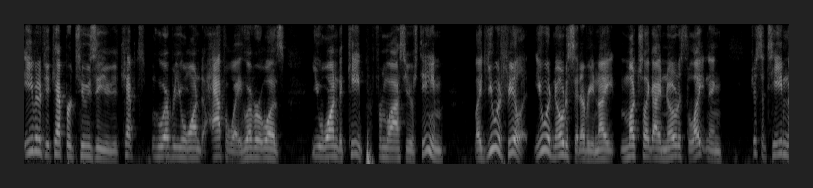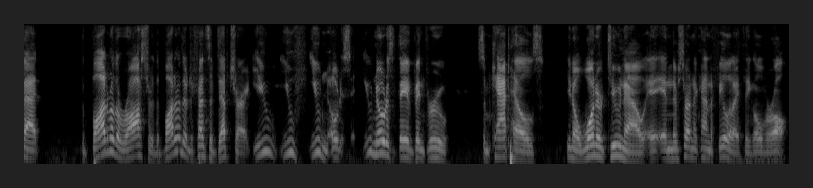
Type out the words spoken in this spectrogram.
even if you kept Bertuzzi or you kept whoever you wanted, Hathaway, whoever it was you wanted to keep from last year's team, like you would feel it. You would notice it every night, much like I noticed Lightning, just a team that the bottom of the roster, the bottom of their defensive depth chart, you you you notice it. You notice that they have been through some cap hells, you know, one or two now, and they're starting to kind of feel it, I think, overall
